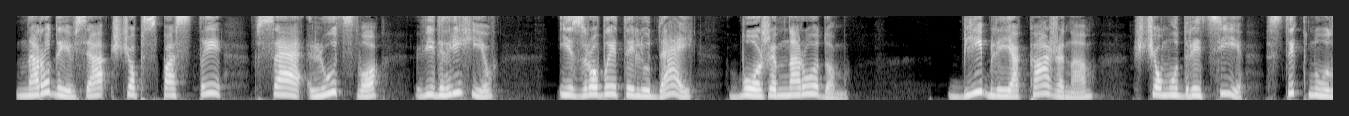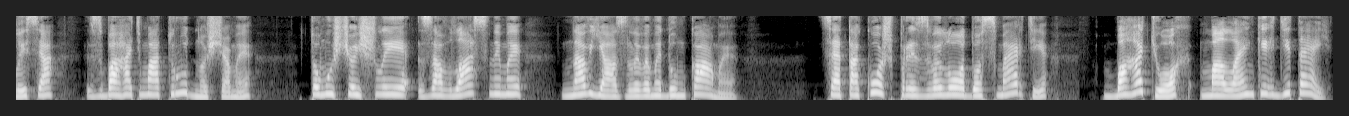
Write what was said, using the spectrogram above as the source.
народився, щоб спасти все людство від гріхів і зробити людей Божим народом. Біблія каже нам, що мудреці стикнулися з багатьма труднощами, тому що йшли за власними нав'язливими думками. Це також призвело до смерті багатьох маленьких дітей.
